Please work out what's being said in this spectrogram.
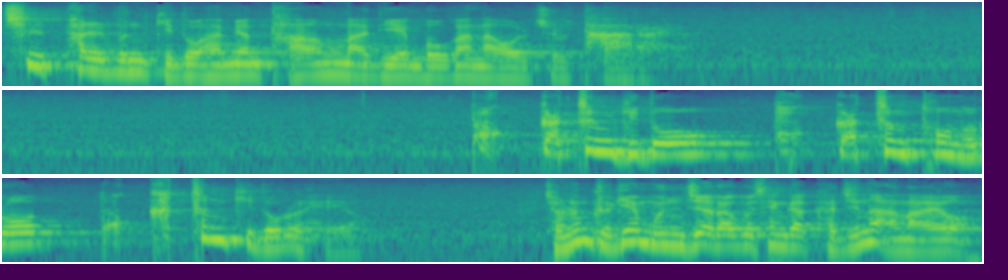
7, 8분 기도하면 다음 마디에 뭐가 나올 줄 다 알아요. 똑같은 기도, 똑같은 톤으로 똑같은 기도를 해요. 저는 그게 문제라고 생각하지는 않아요.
